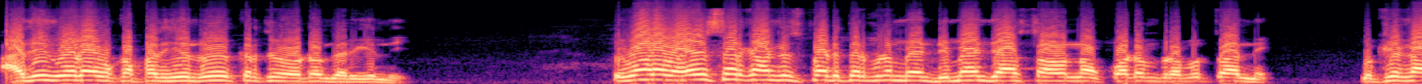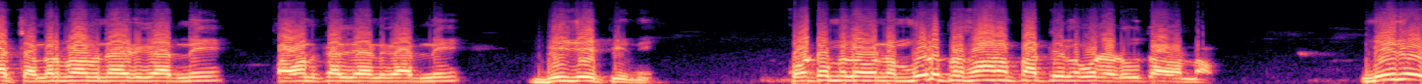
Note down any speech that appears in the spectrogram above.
అది కూడా ఒక పదిహేను రోజుల క్రితం ఇవ్వడం జరిగింది. ఇవాళ వైఎస్ఆర్ కాంగ్రెస్ పార్టీ తరఫున మేము డిమాండ్ చేస్తా ఉన్నాం కూటమి ప్రభుత్వాన్ని ముఖ్యంగా చంద్రబాబు నాయుడు గారిని పవన్ కళ్యాణ్ గారిని బీజేపీని. కూటమిలో ఉన్న మూడు ప్రధాన పార్టీలను కూడా అడుగుతా ఉన్నాం. మీరు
